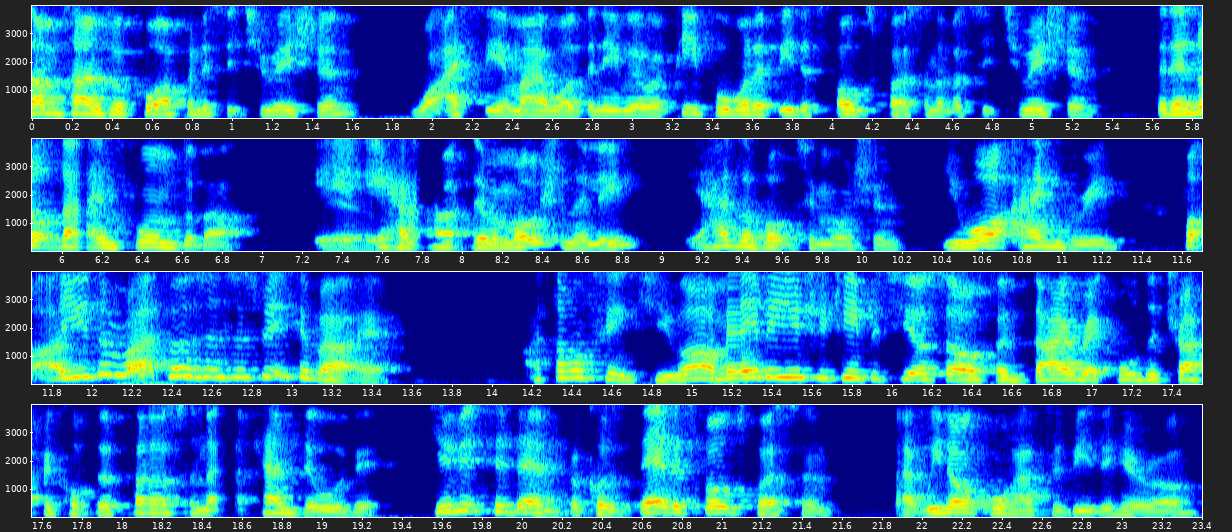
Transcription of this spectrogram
sometimes we're caught up in a situation, what I see in my world anyway, where people want to be the spokesperson of a situation that they're not that informed about. It, it has hurt them emotionally, it has evoked emotion. You are angry, but are you the right person to speak about it? I don't think you are. Maybe you should keep it to yourself and direct all the traffic of the person that can deal with it. Give it to them because they're the spokesperson. Like we don't all have to be the hero.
